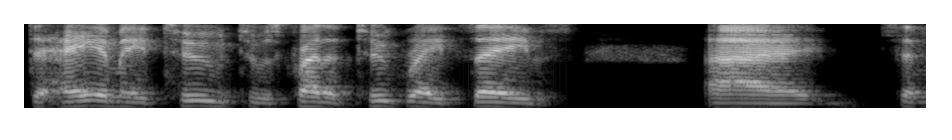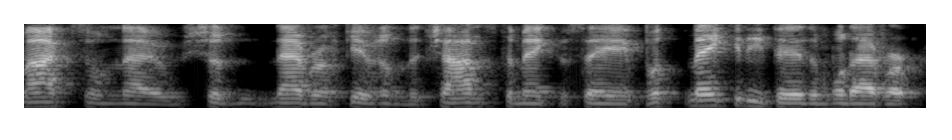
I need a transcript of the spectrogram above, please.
De Gea made two, to his credit, two great saves. Uh, St. Maximin now should never have given him the chance to make the save, but make it he did and whatever.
